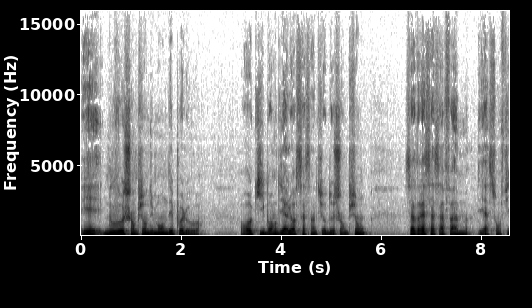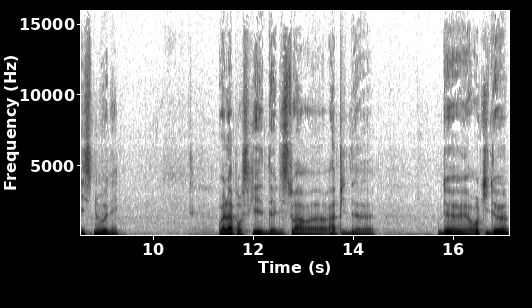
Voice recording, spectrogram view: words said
et nouveau champion du monde des poids lourds. Rocky brandit alors sa ceinture de champion, s'adresse à sa femme et à son fils nouveau-né. Voilà pour ce qui est de l'histoire euh, rapide euh, de Rocky 2.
